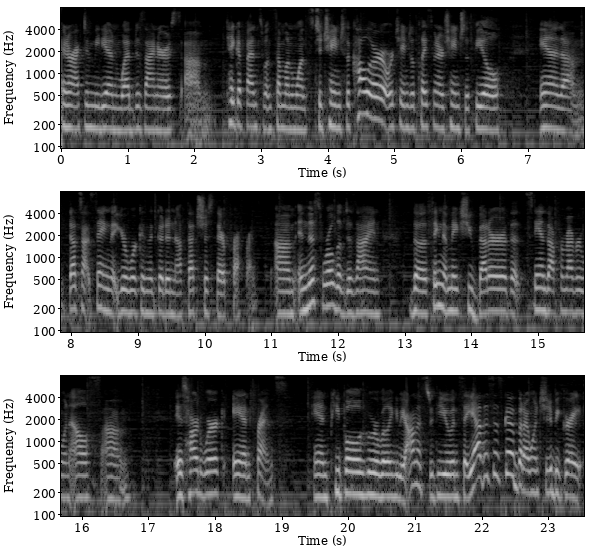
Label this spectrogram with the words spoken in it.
interactive media and web designers um, take offense when someone wants to change the color or change the placement or change the feel. And um, that's not saying that your work isn't good enough, that's just their preference. Um, in this world of design, the thing that makes you better, that stands out from everyone else, um, is hard work and friends and people who are willing to be honest with you and say, yeah, this is good, but I want you to be great.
